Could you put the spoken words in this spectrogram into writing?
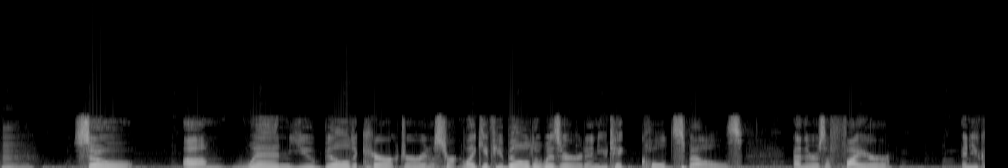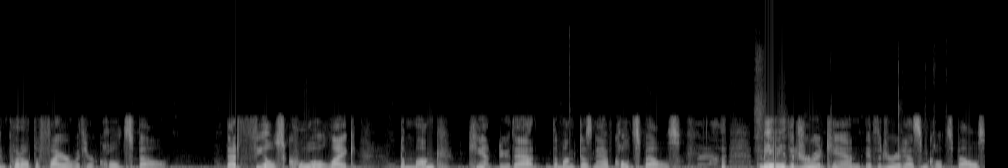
Hmm. So, um, when you build a character in a certain, like if you build a wizard and you take cold spells and there's a fire and you can put out the fire with your cold spell. That feels cool. Like the monk can't do that. The monk doesn't have cold spells. Maybe the druid can if the druid has some cold spells.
